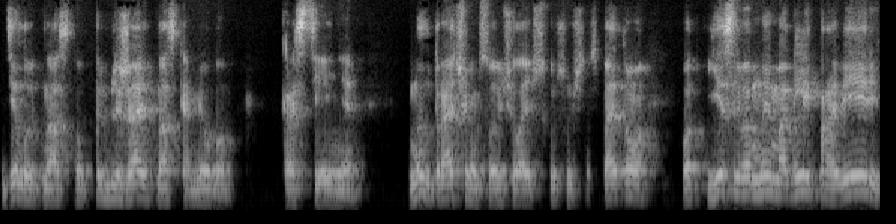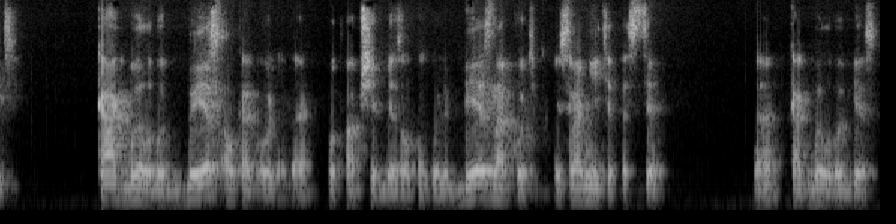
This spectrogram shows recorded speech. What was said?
делают нас, ну, приближают нас к амебам, к растениям. Мы утрачиваем свою человеческую сущность. Поэтому вот если бы мы могли проверить, как было бы без алкоголя, да, вот вообще без алкоголя, без наркотиков, и сравнить это с тем, да, как было бы без,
